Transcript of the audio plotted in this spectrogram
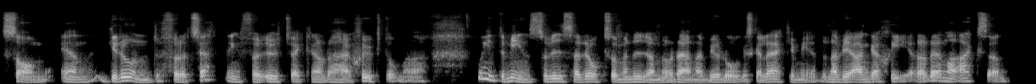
som en grundförutsättning för utvecklingen av de här sjukdomarna. Och inte minst så visar det också med nya moderna biologiska läkemedel, när vi engagerar denna axeln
